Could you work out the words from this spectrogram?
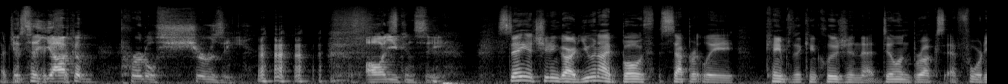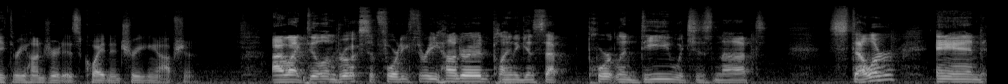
I just it's a Jakob Poeltl jersey. all you can see. Staying at shooting guard, you and I both separately came to the conclusion that Dillon Brooks at 4,300 is quite an intriguing option. I like Dillon Brooks at 4,300 playing against that Portland D, which is not stellar. And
